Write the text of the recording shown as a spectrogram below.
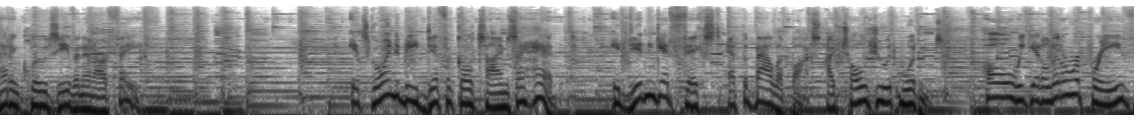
That includes even in our faith. It's going to be difficult times ahead. It didn't get fixed at the ballot box. I told you it wouldn't. Oh, we get a little reprieve.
